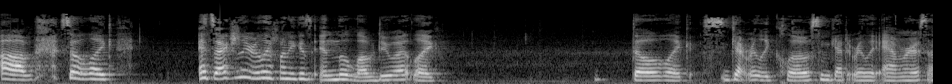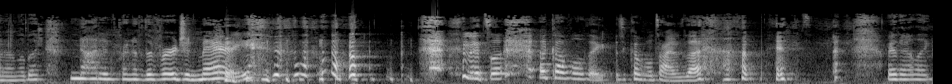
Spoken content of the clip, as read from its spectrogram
um, so like it's actually really funny because in the love duet like they'll like get really close and get really amorous and then they'll be like not in front of the virgin mary and it's a, a couple things a couple times that happens where they're like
